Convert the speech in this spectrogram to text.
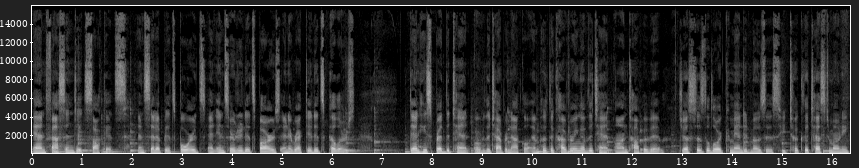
and fastened its sockets, and set up its boards, and inserted its bars, and erected its pillars. Then he spread the tent over the tabernacle, and put the covering of the tent on top of it just as the Lord commanded Moses. He took the testimony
